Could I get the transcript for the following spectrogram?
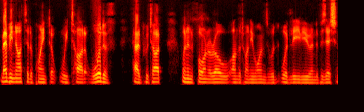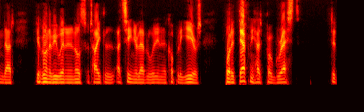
Maybe not to the point that we thought it would have helped. We thought winning four in a row on the twenty ones would, would leave you in the position that you're going to be winning an Ulster title at senior level within a couple of years. But it definitely has progressed the,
